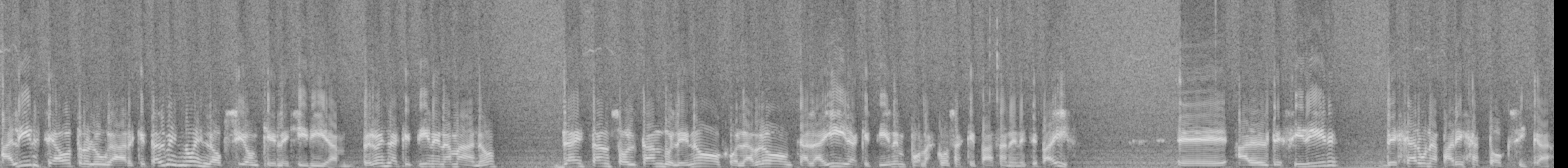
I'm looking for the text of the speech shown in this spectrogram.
Al irse a otro lugar, que tal vez no es la opción que elegirían, pero es la que tienen a mano, ya están soltando el enojo, la bronca, la ira que tienen por las cosas que pasan en este país. Eh, al decidir dejar una pareja tóxica,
